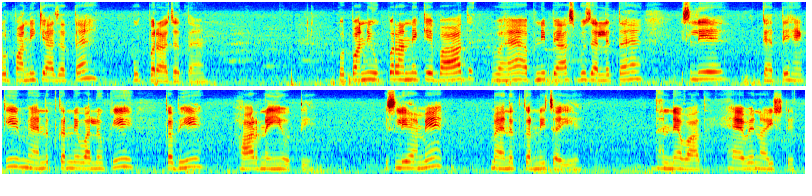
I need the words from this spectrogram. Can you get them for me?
और पानी क्या आ जाता है? ऊपर आ जाता है। और पानी ऊपर आने के बाद वह अपनी प्यास बुझा लेता है। इसलिए कहते हैं कि मेहनत करने वालों की कभी हार नहीं होती। इसलिए हमें मेहनत करनी चाहिए। धन्यवाद। Have a nice day.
